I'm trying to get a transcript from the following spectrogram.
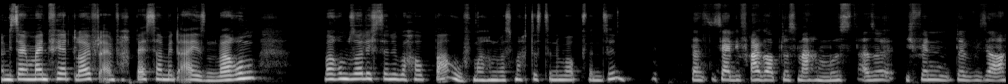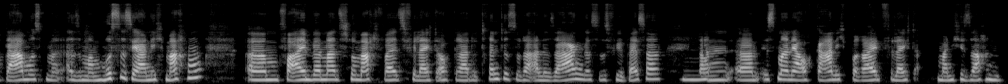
und die sagen, mein Pferd läuft einfach besser mit Eisen. Warum warum soll ich es denn überhaupt Barhof machen? Was macht das denn überhaupt für einen Sinn? Das ist ja die Frage, ob du es machen musst. Also ich finde, wie gesagt, auch da muss man, also man muss es ja nicht machen. Ähm, vor allem, wenn man es nur macht, weil es vielleicht auch gerade Trend ist oder alle sagen, das ist viel besser, mhm. dann ähm, ist man ja auch gar nicht bereit, vielleicht manche Sachen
